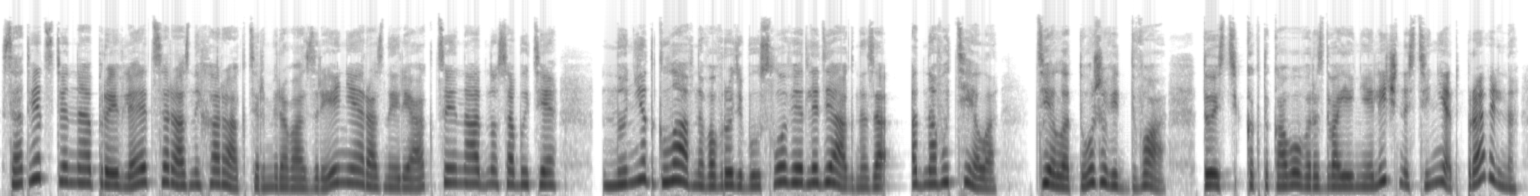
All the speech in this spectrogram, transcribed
Соответственно, проявляется разный характер, мировоззрение, разные реакции на одно событие. Но нет главного вроде бы условия для диагноза — одного тела. Тело тоже ведь два, то есть как такового раздвоения личности нет, правильно? —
